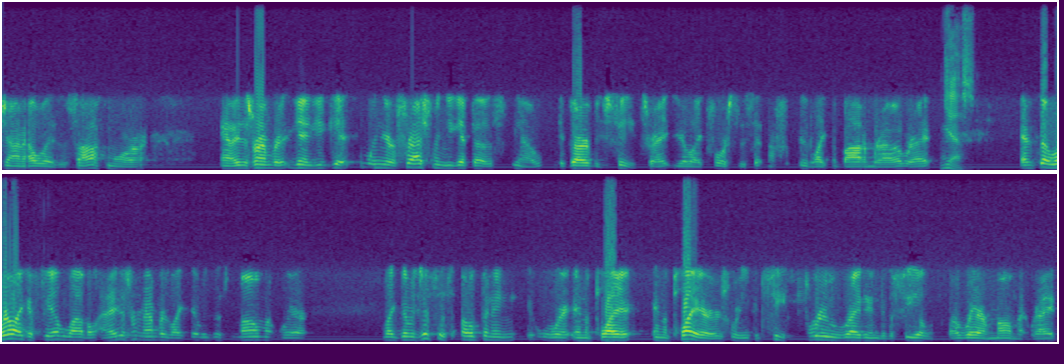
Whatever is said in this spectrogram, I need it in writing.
John Elway is a sophomore. And I just remember, you know, you get when you're a freshman, you get those, you know, the garbage seats, right? You're like forced to sit in the, like the bottom row, right? Yes. And so we're like a field level, and I just remember like there was this moment where, like there was just this opening where in the play in the players where you could see through right into the field, a rare moment, right?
